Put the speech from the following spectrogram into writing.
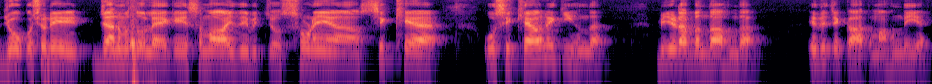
ਜੋ ਕੁਛ ਉਹਨੇ ਜਨਮ ਤੋਂ ਲੈ ਕੇ ਸਮਾਜ ਦੇ ਵਿੱਚੋਂ ਸੁਣਿਆ, ਸਿੱਖਿਆ, ਉਹ ਸਿੱਖਿਆ ਉਹਨੇ ਕੀ ਹੁੰਦਾ? ਵੀ ਜਿਹੜਾ ਬੰਦਾ ਹੁੰਦਾ, ਇਹਦੇ 'ਚ ਇੱਕ ਆਤਮਾ ਹੁੰਦੀ ਹੈ।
